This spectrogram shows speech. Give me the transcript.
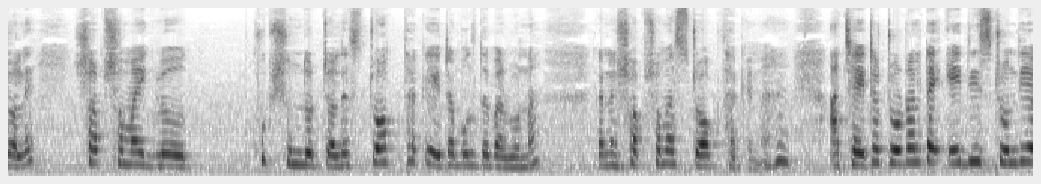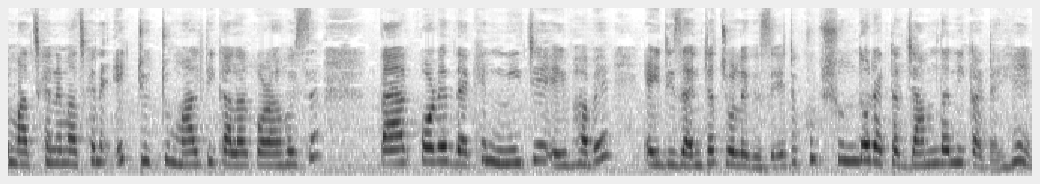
চলে। সব সময় এগুলো খুব সুন্দর চলে। স্টক থাকে এটা বলতে পারব না, কারণ সবসময় স্টক থাকে না হ্যাঁ। আচ্ছা এটা টোটালটা এডি স্টোন দিয়ে মাঝখানে মাঝখানে একটু একটু মাল্টি কালার করা হয়েছে। তারপরে দেখেন নিচে এইভাবে এই ডিজাইনটা চলে গেছে। এটা খুব সুন্দর একটা জামদানি কাটাই হ্যাঁ?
